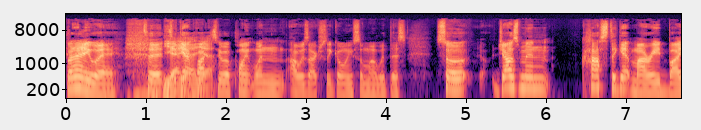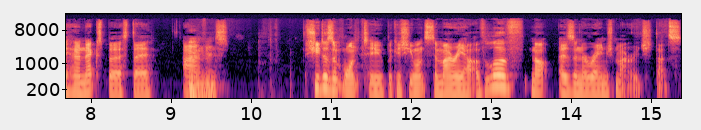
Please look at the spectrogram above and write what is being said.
But anyway, to, to get yeah, back yeah. to a point when I was actually going somewhere with this. So Jasmine has to get married by her next birthday, Mm-hmm. and she doesn't want to because she wants to marry out of love, not as an arranged marriage. That's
